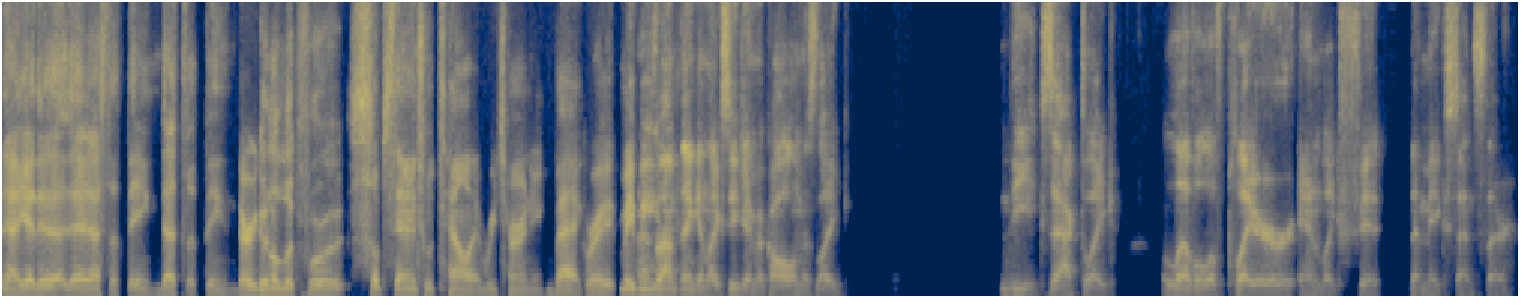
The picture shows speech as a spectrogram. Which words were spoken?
yeah, yeah, that- that- that's the thing. That's the thing. They're gonna look for substantial talent returning back, right? Maybe That's why I'm thinking like CJ McCollum is like the exact like level of player and like fit that makes sense there.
